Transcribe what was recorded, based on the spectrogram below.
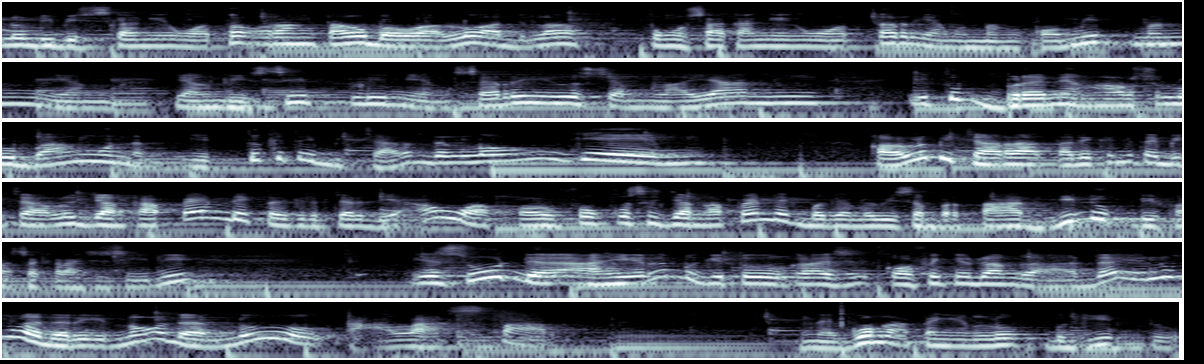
lo di bisnis kanging water orang tahu bahwa lo adalah pengusaha kanging water yang memang komitmen yang yang disiplin yang serius yang melayani itu brand yang harus lo bangun dan itu kita bicara the long game kalau lu bicara, tadi kan kita bicara lu jangka pendek, tadi kita bicara di awal. Kalau fokusnya jangka pendek, bagaimana lu bisa bertahan hidup di fase krisis ini, ya sudah akhirnya begitu krisis COVID-nya udah nggak ada, ya lu mulai dari nol dan lu kalah start. Nah, gue nggak pengen lu begitu.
